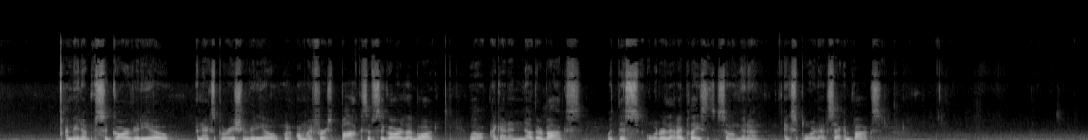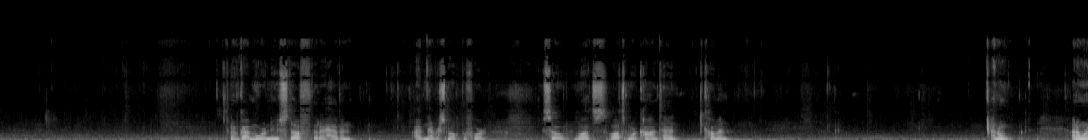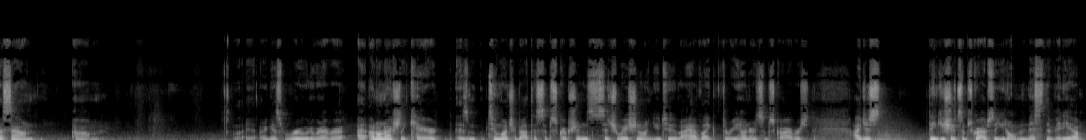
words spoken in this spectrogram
I made a cigar video, an exploration video on my first box of cigars I bought. Well, I got another box with this order that I placed, so I'm gonna explore that second box. I've got more new stuff that I haven't, I've never smoked before. So lots, lots more content coming. I don't, I don't want to sound, um, I guess rude or whatever. I, I don't actually care as too much about the subscription situation on YouTube. I have like 300 subscribers. I just think you should subscribe so you don't miss the video.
